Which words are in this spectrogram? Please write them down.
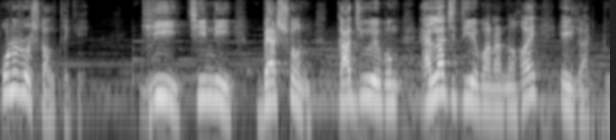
পনেরো সাল থেকে। ঘি, চিনি, বেসন, কাজু এবং এলাচ দিয়ে বানানো হয় এই লাড্ডু।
